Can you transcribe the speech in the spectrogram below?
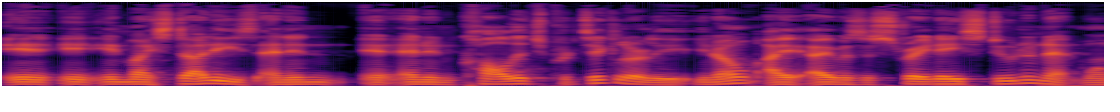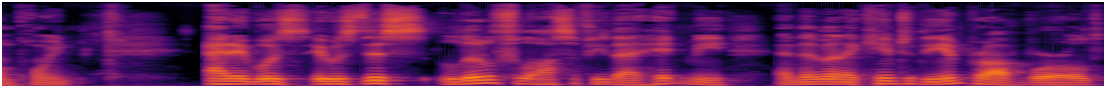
in, in, my studies and in and in college particularly you know? I, I was a straight a student at one point and it was it was this little philosophy that hit me and then when i came to the improv world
